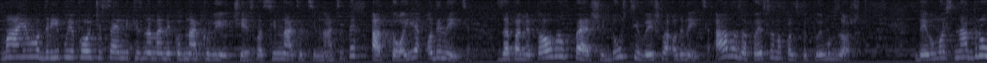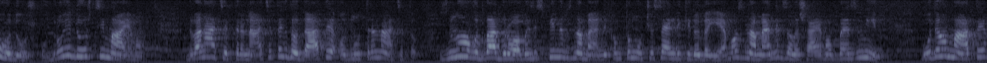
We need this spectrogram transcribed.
Маємо дріб, у якого чисельник і знаменник однакові числа 17 17, а то є одиниця. Запам'ятовуємо, в першій дужці вийшла одиниця. Або записуємо, конспектуємо в зошиті. Дивимось на другу дужку. В другій дужці маємо 12 тринадцятих додати 1 тринадцяту. Знову два дроби зі спільним знаменником, тому чисельники додаємо, знаменник залишаємо без змін. Будемо мати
